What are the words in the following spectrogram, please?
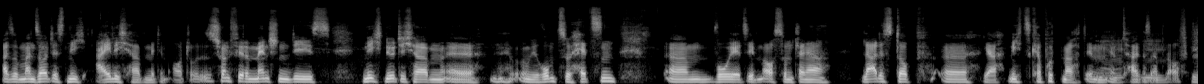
also man sollte es nicht eilig haben mit dem Auto. Das ist schon für Menschen, die es nicht nötig haben, äh, irgendwie rumzuhetzen, ähm, wo jetzt eben auch so ein kleiner Ladestopp äh, ja nichts kaputt macht im, im mhm. Tagesablauf. Ja.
